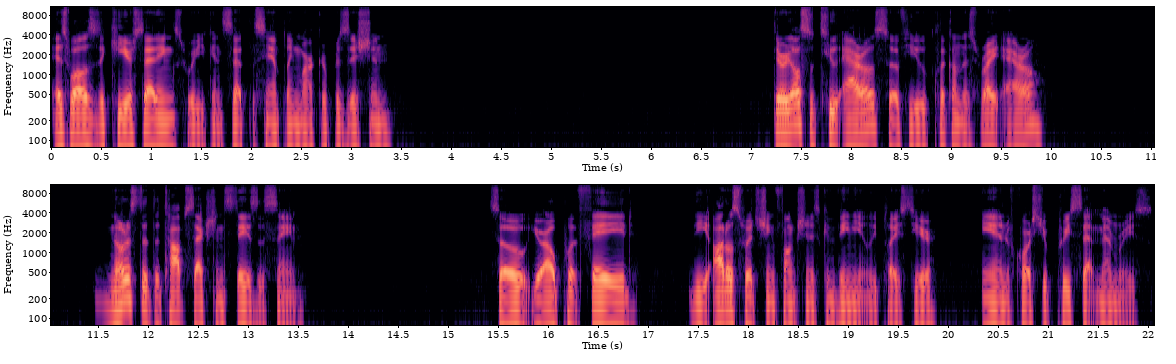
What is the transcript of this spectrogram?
as well as the keyer settings where you can set the sampling marker position. There are also two arrows, so if you click on this right arrow, notice that the top section stays the same. So your output fade, the auto switching function is conveniently placed here, and of course your preset memories.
